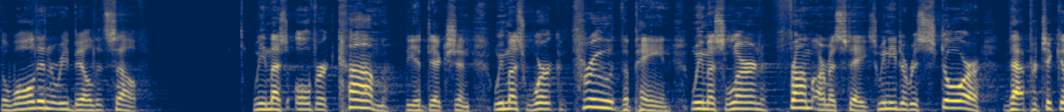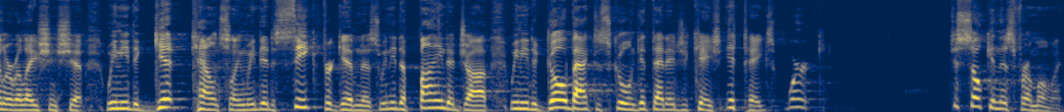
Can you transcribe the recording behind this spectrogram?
The wall didn't rebuild itself. We must overcome the addiction. We must work through the pain. We must learn from our mistakes. We need to restore that particular relationship. We need to get counseling. We need to seek forgiveness. We need to find a job. We need to go back to school and get that education. It takes work. Just soak in this for a moment.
